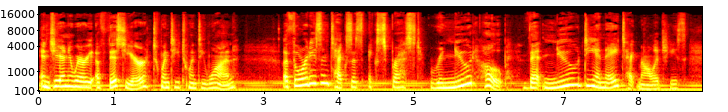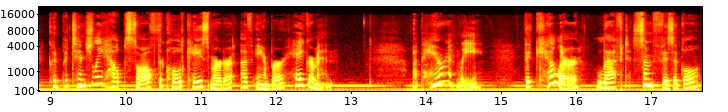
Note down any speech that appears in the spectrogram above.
In January of this year, 2021, authorities in Texas expressed renewed hope that new DNA technologies could potentially help solve the cold case murder of Amber Hagerman. Apparently, the killer left some physical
